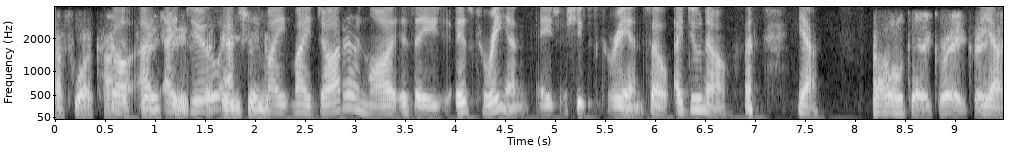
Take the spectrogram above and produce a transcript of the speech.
That's what kind well, of I, I do actually. My my daughter-in-law is a is Korean. Asian. She's Korean, so I do know. yeah. Oh, okay, great, great. Yeah.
